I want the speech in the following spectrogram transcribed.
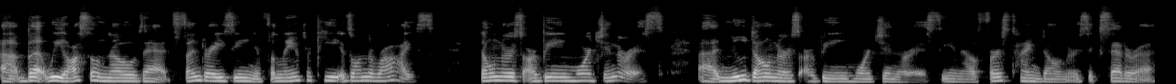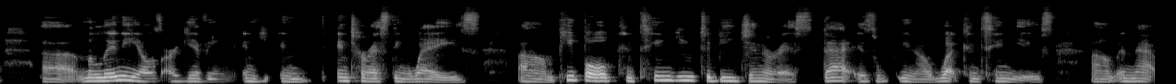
Uh, but we also know that fundraising and philanthropy is on the rise. Donors are being more generous. Uh, new donors are being more generous. You know, first time donors, etc. Uh, millennials are giving in in interesting ways um, people continue to be generous. That is, you know, what continues, um, and that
